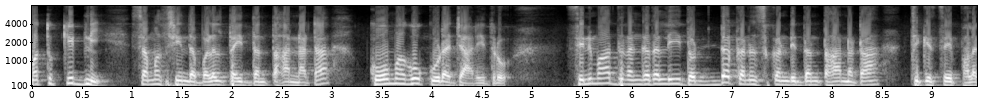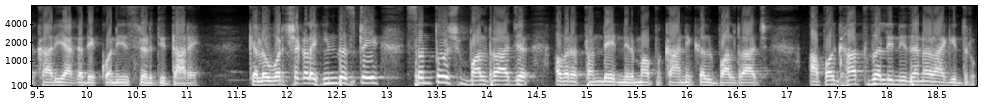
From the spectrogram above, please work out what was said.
ಮತ್ತು ಕಿಡ್ನಿ ಸಮಸ್ಯೆಯಿಂದ ಬಳಲ್ತಾ ಇದ್ದಂತಹ ನಟ ಕೋಮಾಗೂ ಕೂಡ ಜಾರಿದ್ರು. ಸಿನಿಮಾದ ರಂಗದಲ್ಲಿ ದೊಡ್ಡ ಕನಸು ಕಂಡಿದ್ದಂತಹ ನಟ ಚಿಕಿತ್ಸೆ ಫಲಕಾರಿಯಾಗದೆ ಕೊನೆಯುಸಿರೆಳೆದಿದ್ದಾರೆ ಕೆಲವು ವರ್ಷಗಳ ಹಿಂದಷ್ಟೇ ಸಂತೋಷ್ ಬಾಲರಾಜ್ ಅವರ ತಂದೆ ನಿರ್ಮಾಪಕ ಅನಿಕಲ್ ಬಾಲರಾಜ್ ಅಪಘಾತದಲ್ಲಿ ನಿಧನರಾಗಿದ್ದರು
